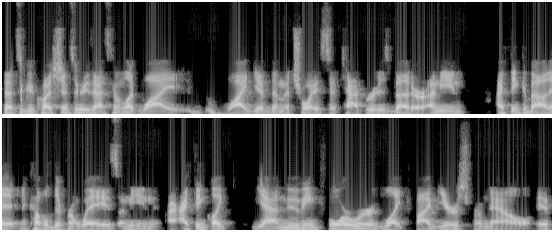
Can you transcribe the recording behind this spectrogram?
that's a good question. So he's asking like why why give them a choice if Taproot is better? I mean, I think about it in a couple different ways. I mean, I, I think like yeah, moving forward, like five years from now, if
